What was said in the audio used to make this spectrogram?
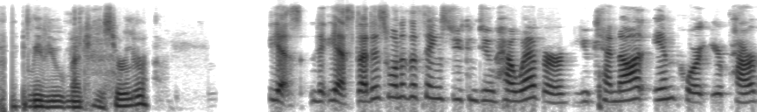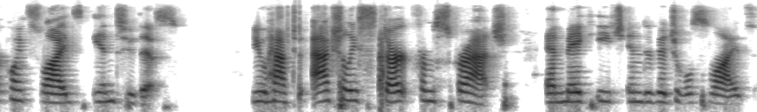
I believe you mentioned this earlier. Yes, yes, that is one of the things you can do. However, you cannot import your PowerPoint slides into this. You have to actually start from scratch and make each individual slides,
